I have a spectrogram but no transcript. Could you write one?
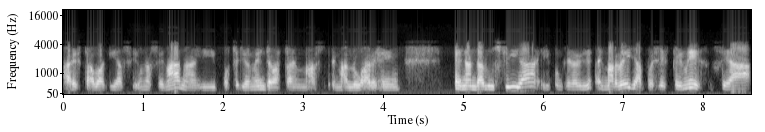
ha, estado aquí hace una semana y posteriormente va a estar en más, en más lugares en, en Andalucía y concretamente en Marbella, pues este mes se ha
